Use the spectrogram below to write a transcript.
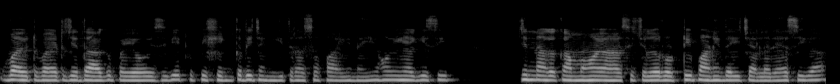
ਵਾਈਟ ਵਾਈਟ ਜੇ ਦਾਗ ਪਏ ਹੋਏ ਸੀਗੇ, ਕਿਉਂਕਿ ਸ਼ਿੰਕ ਦੀ ਚੰਗੀ ਤਰ੍ਹਾਂ ਸਫ਼ਾਈ ਨਹੀਂ ਹੋਈ ਹੈਗੀ ਸੀ। ਜਿੰਨਾ ਕੁ ਕੰਮ ਹੋਇਆ ਹੋਇਆ ਸੀ, ਚਲੋ ਰੋਟੀ ਪਾਣੀ ਦਾ ਹੀ ਚੱਲ ਰਿਹਾ ਸੀਗਾ।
